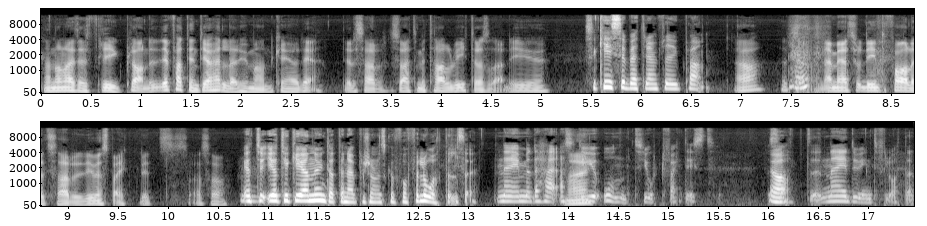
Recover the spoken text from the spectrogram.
När någon har ätit ett flygplan, det, det fattar inte jag heller hur man kan göra det. Eller så här, så äter metallbitar och sådär. Det är ju, Så kiss är bättre än flygplan. ja, det tror jag. Nej men jag tror det är inte farligt så här, det är mest bara äckligt. Alltså, Jag, ty- jag tycker ännu inte att den här personen ska få förlåtelse. Nej men det här, alltså det är ju ont gjort faktiskt. Ja. Så att, eh, nej du är inte förlåten.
